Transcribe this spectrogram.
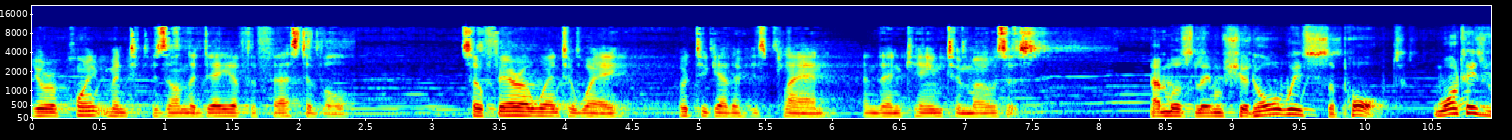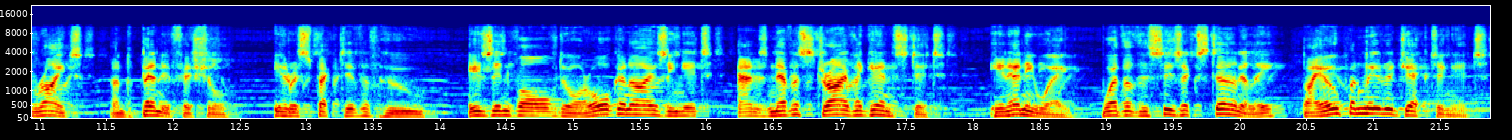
Your appointment is on the day of the festival. So Pharaoh went away, put together his plan, and then came to Moses. A Muslim should always support what is right and beneficial, irrespective of who is involved or organizing it, and never strive against it in any way, whether this is externally, by openly rejecting it,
